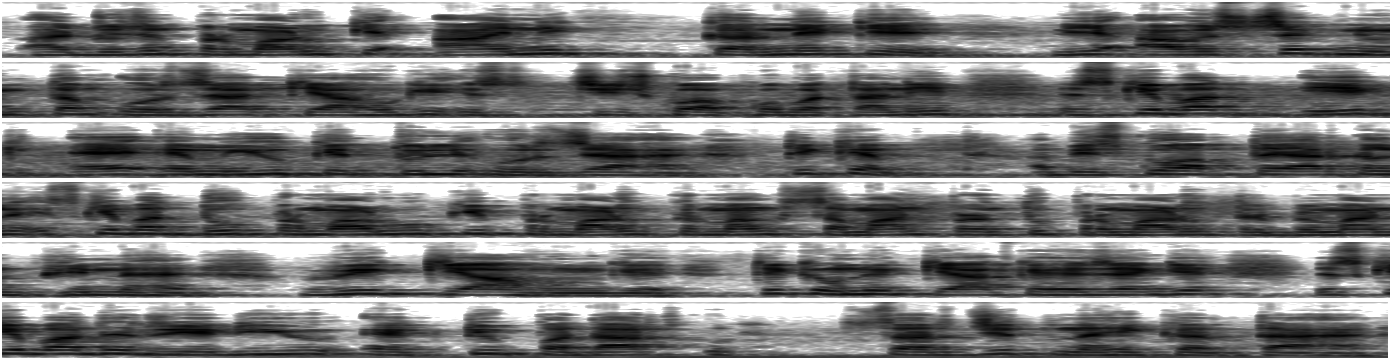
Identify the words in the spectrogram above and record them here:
हाइड्रोजन परमाणु के आयनिक करने के लिए आवश्यक न्यूनतम ऊर्जा क्या होगी? इस चीज़ को आपको बतानी है। इसके बाद एक एएमयू के तुल्य ऊर्जा है, ठीक है? अब इसको आप तैयार कर लें। इसके बाद दो परमाणुओं की परमाणु क्रमांक समान, परंतु परमाणु द्रव्यमान भिन्न है। वे क्या होंगे? ठीक है, उन्हें क्या कहे जाएँगे? इसके बाद रेडियो एक्टिव पदार्थ उत्सर्जित नहीं करता है।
